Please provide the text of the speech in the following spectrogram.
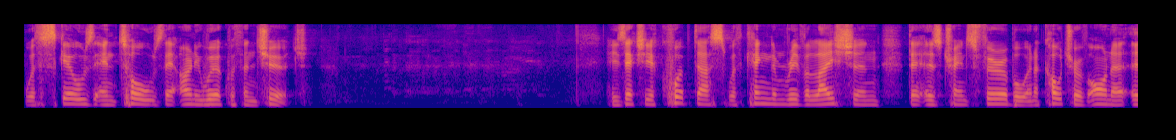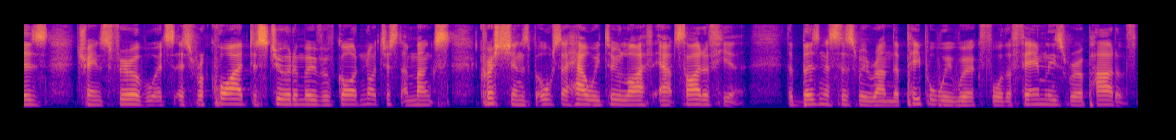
with skills and tools that only work within church. He's actually equipped us with kingdom revelation that is transferable, and a culture of honor is transferable. It's, it's required to steward a move of God, not just amongst Christians, but also how we do life outside of here the businesses we run, the people we work for, the families we're a part of.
